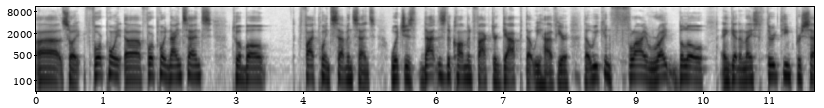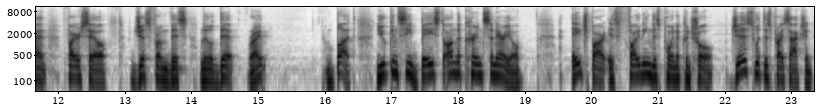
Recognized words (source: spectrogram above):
uh, sorry, 4 point, uh, 4.9 cents to about 5.7 cents, which is that is the common factor gap that we have here that we can fly right below and get a nice 13% fire sale just from this little dip, right? But you can see based on the current scenario, H bar is fighting this point of control. Just with this price action,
